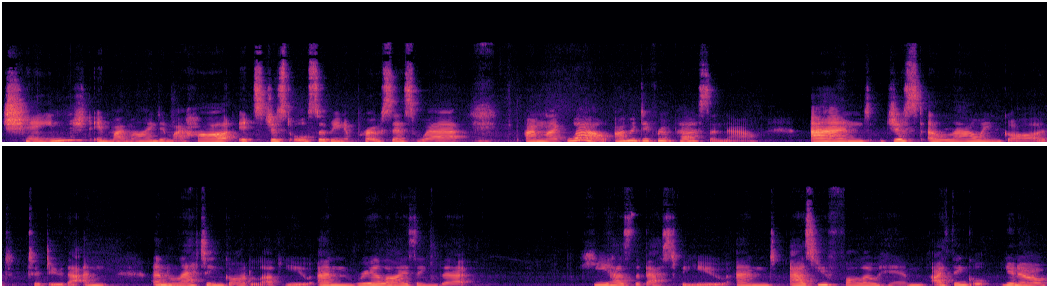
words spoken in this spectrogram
changed in my mind, in my heart. It's just also been a process where I'm like, wow, I'm a different person now. And just allowing God to do that and and letting God love you and realizing that he has the best for you. And as you follow Him, I think, you know,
